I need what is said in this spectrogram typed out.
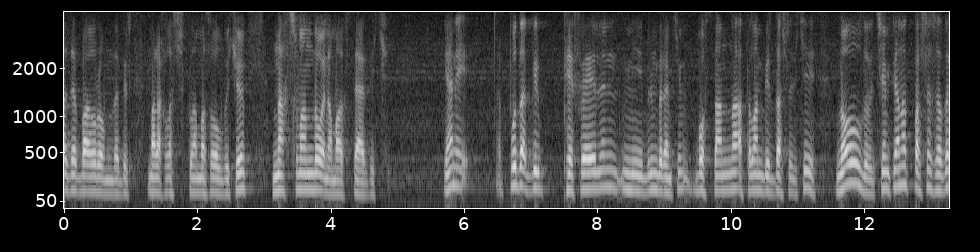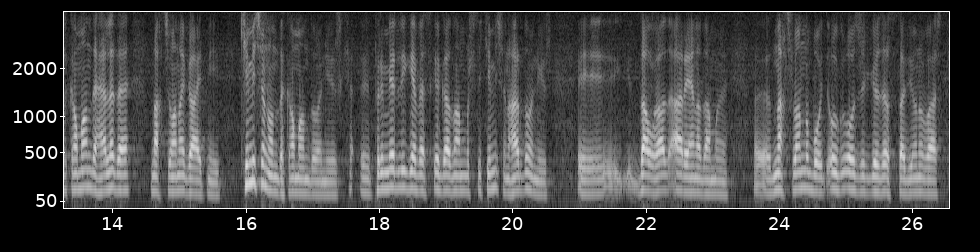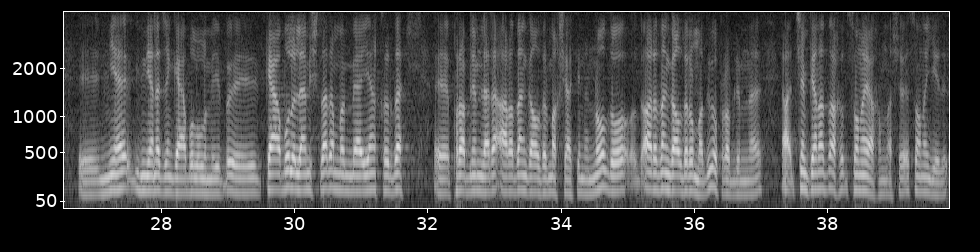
Azər Bağırovun da bir maraqlı açıqlaması oldu ki, Naxçıvanda oynamaq istərdik. Yəni bu da bir PFL-in mi bilmirəm ki, bostanına atılan bir daş idi ki, nə oldu? Çempionat başa çatır, komanda hələ də Naxçıvana qayıtmayıb. Kim üçün onda komanda oynayır? Premyer Liqa vəsiqə qazanmışdı, kim üçün? Harda oynayır? E, dalğa arayan adamı. E, Naxçıvanın o, o, cür gözəl stadionu var. E, niyə indiyənəcən qəbul olunmayıb? E, qəbul eləmişlər, amma müəyyən xırda e, problemləri aradan qaldırmaq şərti ilə. Nə oldu? O aradan qaldırılmadı o problemlər. Çempionat sona yaxınlaşır, sona gedir.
